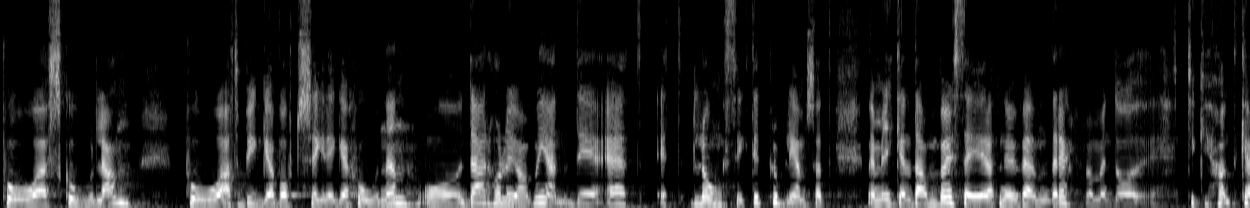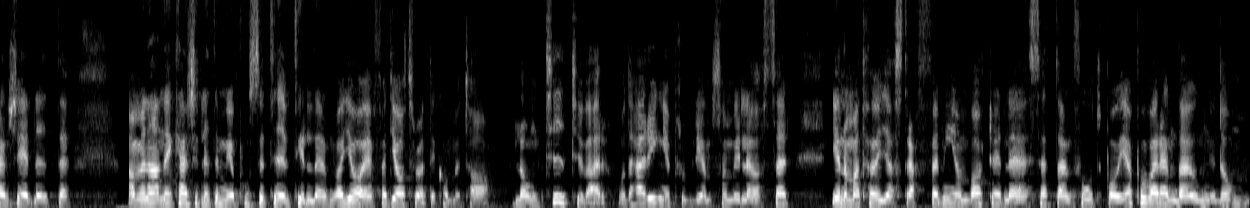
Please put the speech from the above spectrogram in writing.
på skolan, på att bygga bort segregationen och där håller jag med. Det är ett, ett långsiktigt problem så att när Mikael Damberg säger att nu vänder det, ja men då tycker jag att det kanske är lite Ja, men han är kanske lite mer positiv till det än vad jag är för att jag tror att det kommer ta lång tid tyvärr. Och det här är inget problem som vi löser genom att höja straffen enbart eller sätta en fotboja på varenda ungdom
